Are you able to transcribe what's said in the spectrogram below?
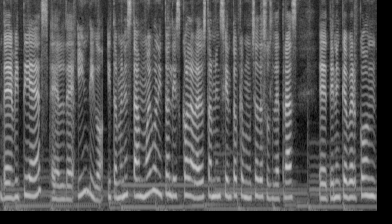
de BTS, el de Indigo. Y también está muy bonito el disco. La verdad, yo también siento que muchas de sus letras eh, tienen que ver con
